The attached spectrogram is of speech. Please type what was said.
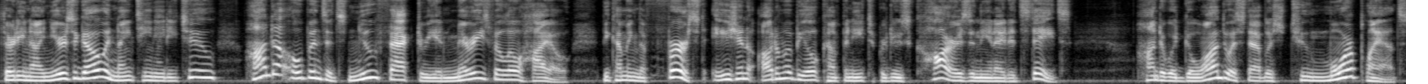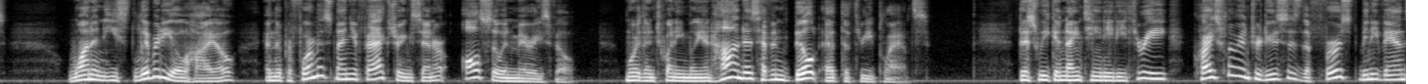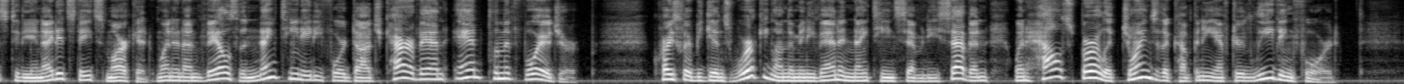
39 years ago, in 1982, Honda opens its new factory in Marysville, Ohio, becoming the first Asian automobile company to produce cars in the United States. Honda would go on to establish two more plants, one in East Liberty, Ohio, and the Performance Manufacturing Center also in Marysville. More than 20 million Hondas have been built at the three plants. This week in 1983, Chrysler introduces the first minivans to the United States market when it unveils the 1984 Dodge Caravan and Plymouth Voyager. Chrysler begins working on the minivan in 1977 when Hal Sperlich joins the company after leaving Ford.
